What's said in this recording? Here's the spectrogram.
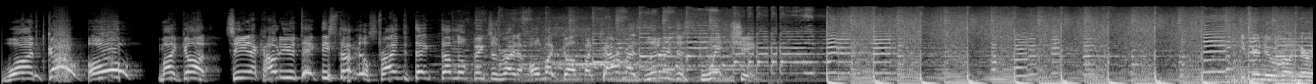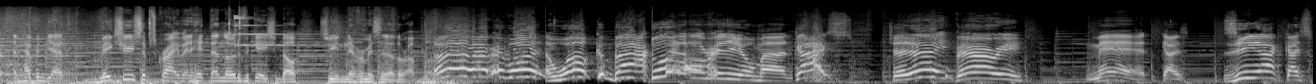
one, go! Oh my god. Znac, how do you take these thumbnails? Trying to take thumbnail pictures right now. Oh my god, my camera is literally just twitching. If you're new around here and haven't yet, make sure you subscribe and hit that notification bell so you never miss another upload. Hello everyone, and welcome back to another video, man. Guys, today, very mad. Guys, Znac, guys,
